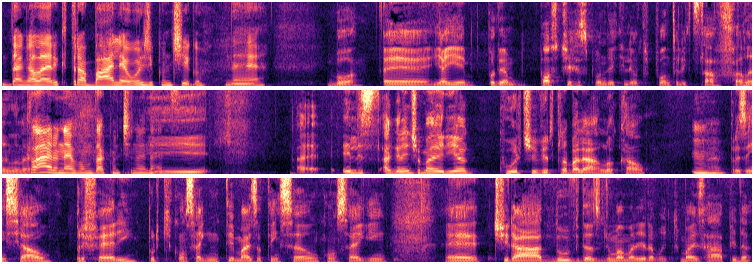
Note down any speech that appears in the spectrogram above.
da galera que trabalha hoje contigo, né? Boa. É, e aí podemos, posso te responder aquele outro ponto ali que estava falando, né? Claro, né? Vamos dar continuidade. E é, eles, a grande maioria curte vir trabalhar local, uhum. né, presencial, preferem porque conseguem ter mais atenção, conseguem é, tirar dúvidas de uma maneira muito mais rápida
